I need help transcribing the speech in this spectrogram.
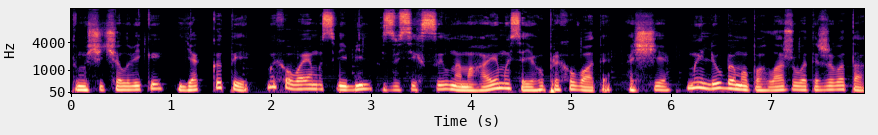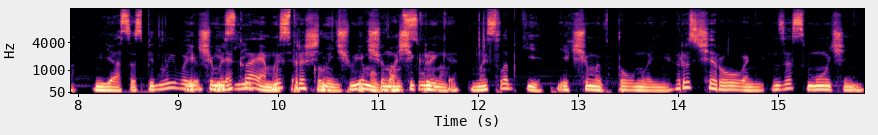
Тому що чоловіки, як коти, ми ховаємо свій біль і з усіх сил намагаємося його приховати. А ще ми любимо поглажувати живота, м'ясо з підливою. Якщо ми злякаємося, ми страшні, коли чуємо якщо ваші сумно. крики. Ми слабкі, якщо ми втомлені, розчаровані, засмучені.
